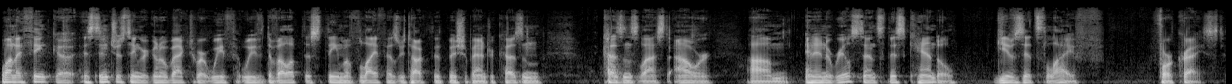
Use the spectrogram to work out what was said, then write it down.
Well, and I think uh, it's interesting. We're going to go back to where we've we've developed this theme of life as we talked with Bishop Andrew Cousin Cozzens last hour, um, and in a real sense, this candle gives its life for Christ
